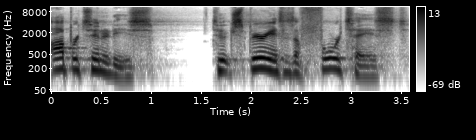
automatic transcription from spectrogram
opportunities to experience as a foretaste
